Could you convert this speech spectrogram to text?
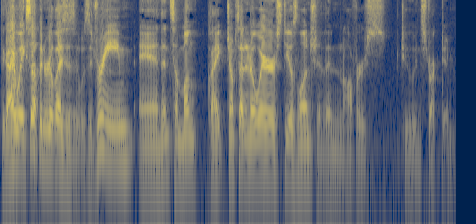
The guy wakes up and realizes it was a dream, and then some monk like jumps out of nowhere, steals lunch, and then offers to instruct him.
